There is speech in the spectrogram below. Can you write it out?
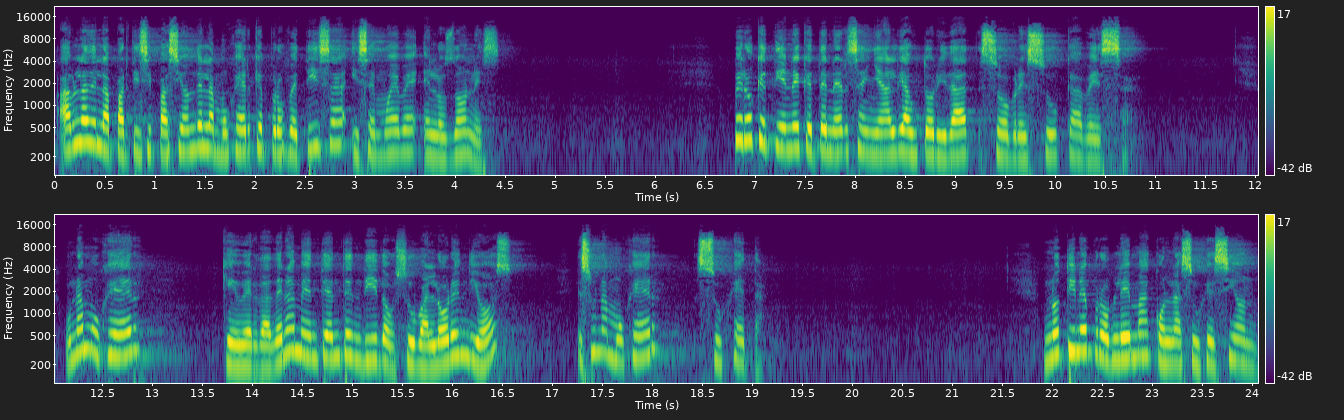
habla de la participación de la mujer que profetiza y se mueve en los dones, pero que tiene que tener señal de autoridad sobre su cabeza. Una mujer que verdaderamente ha entendido su valor en Dios es una mujer sujeta. No tiene problema con la sujeción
